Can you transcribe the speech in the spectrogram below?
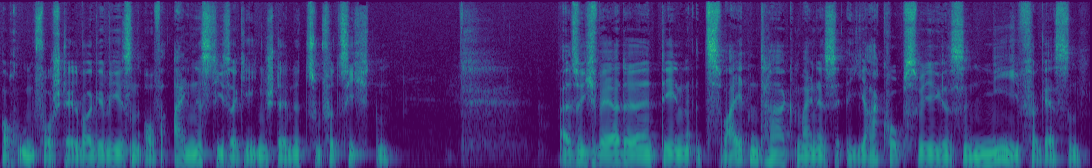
auch unvorstellbar gewesen, auf eines dieser Gegenstände zu verzichten. Also ich werde den zweiten Tag meines Jakobsweges nie vergessen.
